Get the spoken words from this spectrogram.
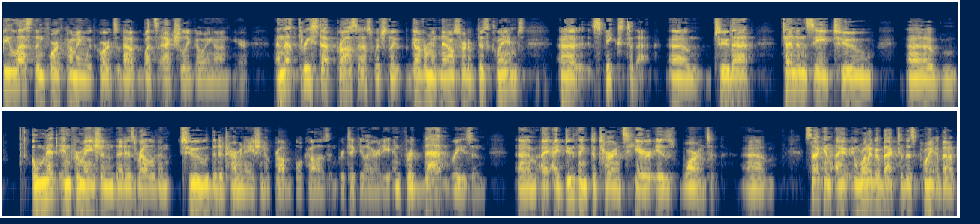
be less than forthcoming with courts about what's actually going on here. And that three-step process, which the government now sort of disclaims, speaks to that, um, to that tendency to uh, omit information that is relevant to the determination of probable cause and particularity. And for that reason, um, I do think deterrence here is warranted. Um, second, I want to go back to this point about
